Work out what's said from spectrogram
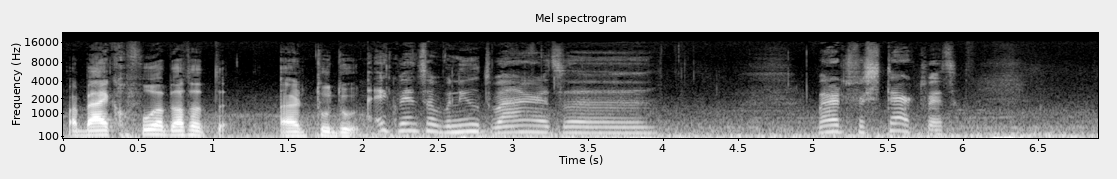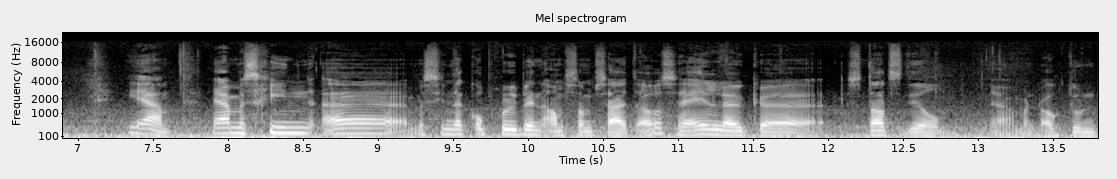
waarbij ik het gevoel heb dat het ertoe doet. Ik ben zo benieuwd waar het, uh, waar het versterkt werd. Ja, ja misschien, uh, misschien dat ik opgegroeid ben in Amsterdam Zuidoost. Een hele leuke stadsdeel. Ja, maar ook toen,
